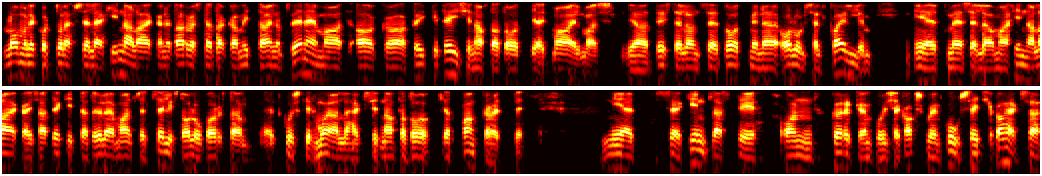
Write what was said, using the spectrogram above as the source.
loomulikult tuleb selle hinnalaega nüüd arvestada ka mitte ainult Venemaad, aga kõiki teisi naftatootjaid maailmas ja teistel on see tootmine oluliselt kallim, nii et me selle oma hinnalaega ei saa tekitada ülemaailmselt sellist olukorda, et kuskil mujal läheksid naftatootjad pankrotti. nii et see kindlasti on kõrgem kui see kakskümmend kuus, seitse, kaheksa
